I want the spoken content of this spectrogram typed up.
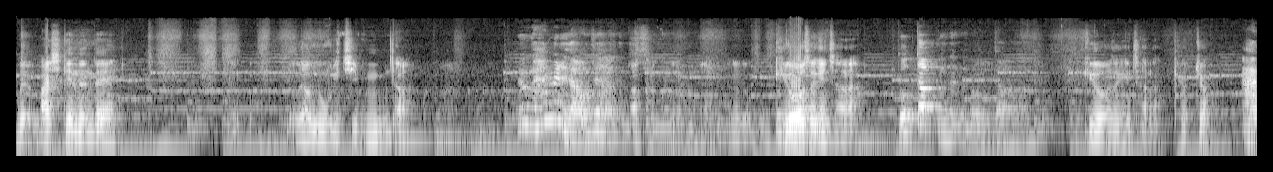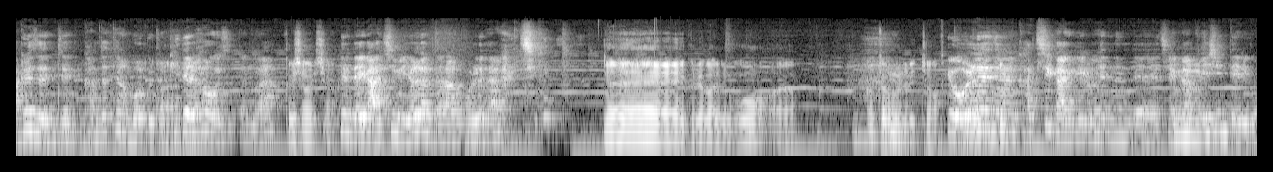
매- 맛있겠는데? 여기 우리 집입니다. 여기 화면에 나오잖아, 아 그렇군요. 예. 귀여워서 괜찮아 노딱 붙는데, 노딱. 귀여워서 괜찮아 귀엽죠? 아, 그래서 이제 감자탕을 먹을 걸 좀 네. 기대를 하고 있었던 거야? 그렇죠 그렇죠 근데 내가 아침에 연락 안 하고 몰래 나갔지. 예, 예, 예, 그래가지고 어, 깜짝 놀랐죠 그 원래는 같이 가기로 했는데 제가 음. 배신 때리고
